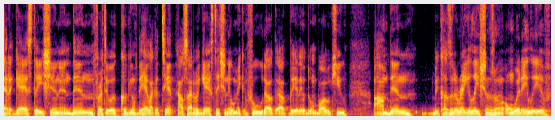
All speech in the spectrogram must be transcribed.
at a gas station. And then first they were cooking they had like a tent outside of a gas station. They were making food out out there. They were doing barbecue. Um, then, because of the regulations on, on where they live,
